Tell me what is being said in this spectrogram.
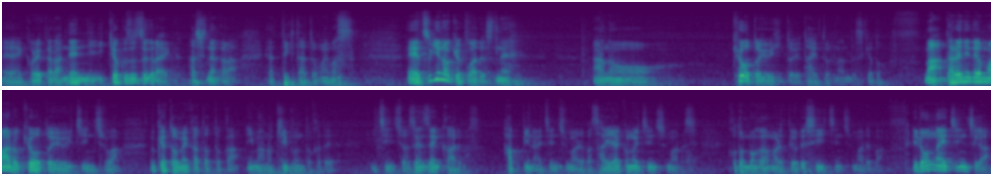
えーこれから年に1曲ずつぐらい出しながらやっていきたいと思います、えー次の曲はですねあのー今日という日」というタイトルなんですけどまあ誰にでもある今日という一日は受け止め方とか今の気分とかで一日は全然変わります。ハッピーな一日もあれば最悪の一日もあるし子供が生まれて嬉しい一日もあればいろんな一日が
